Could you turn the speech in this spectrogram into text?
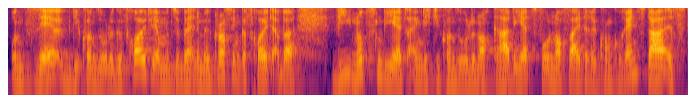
uns sehr über die Konsole gefreut. Wir haben uns über Animal Crossing gefreut, aber wie nutzen wir jetzt eigentlich die Konsole noch, gerade jetzt, wo noch weitere Konkurrenz da ist?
